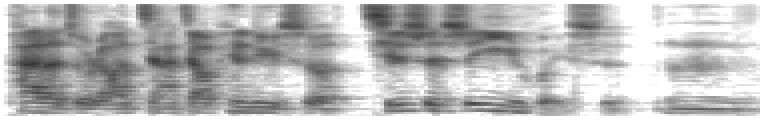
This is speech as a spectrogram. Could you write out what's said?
拍了之后，然后加胶片滤色，其实是一回事。嗯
